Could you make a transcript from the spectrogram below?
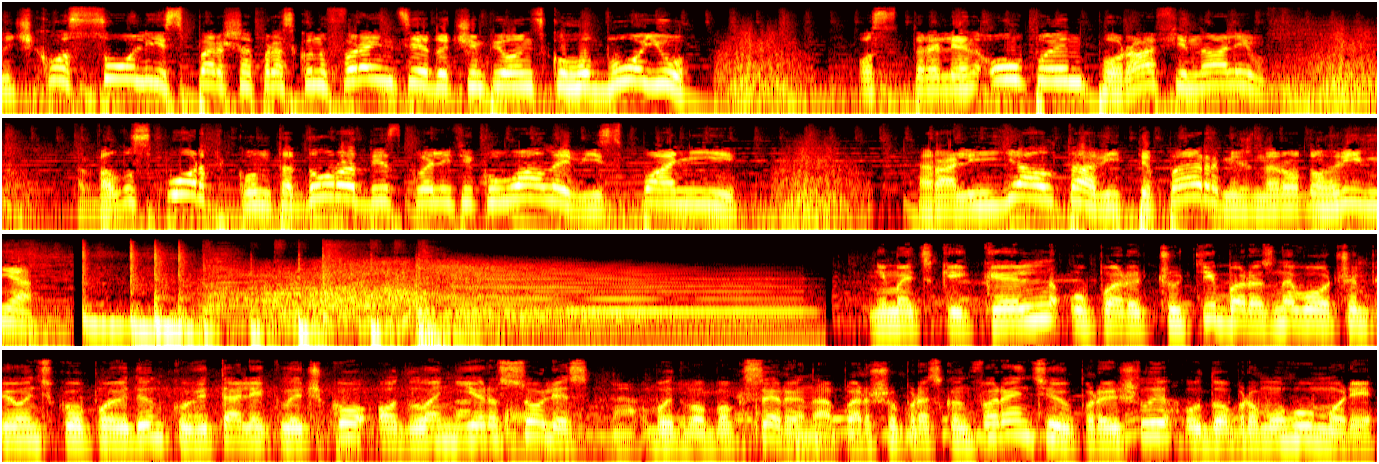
Кличко Соліс. Перша прес-конференція до чемпіонського бою. Australian Open. Пора фіналів. Велоспорт Контадора дискваліфікували в Іспанії. Ралі Ялта відтепер міжнародного рівня. Німецький Кельн у передчутті березневого чемпіонського поєдинку Віталій Кличко Одланьєр Соліс. Обидва боксери на першу прес-конференцію прийшли у доброму гуморі.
